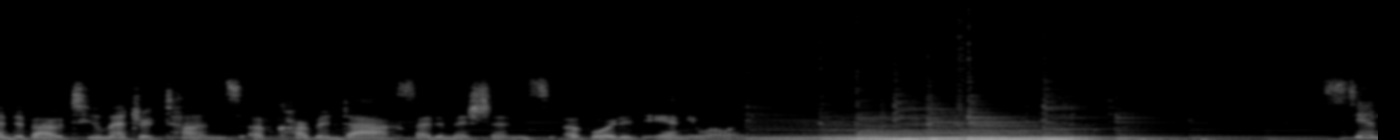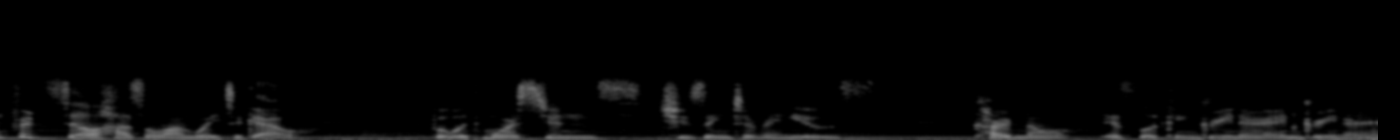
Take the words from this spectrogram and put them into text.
and about 2 metric tons of carbon dioxide emissions avoided annually. Stanford still has a long way to go, but with more students choosing to reuse, Cardinal is looking greener and greener.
